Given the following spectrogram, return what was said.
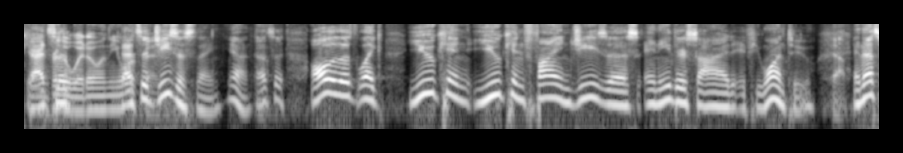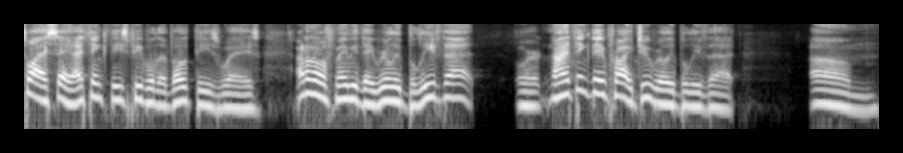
Caring That's for a- the widow and the orphan. That's a Jesus thing. Yeah, that's a all of those like you can you can find Jesus in either side if you want to. Yeah. And that's why I say I think these people that vote these ways, I don't know if maybe they really believe that or no, I think they probably do really believe that. Um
